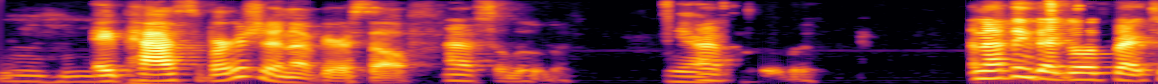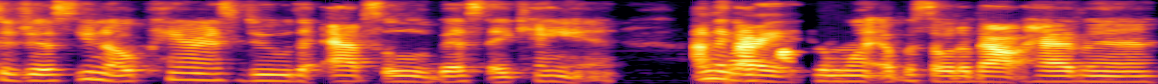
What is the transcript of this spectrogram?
mm-hmm. a past version of yourself. Absolutely. Yeah. Absolutely. And I think that goes back to just, you know, parents do the absolute best they can. I think right. I talked in one episode about having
